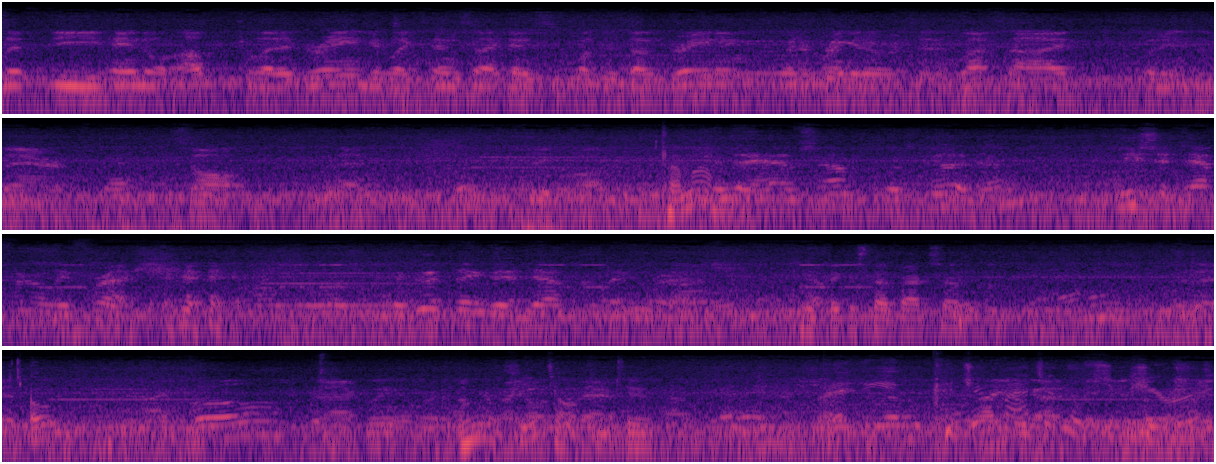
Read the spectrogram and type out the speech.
Lift the handle up to let it drain. Give like 10 seconds. Once it's done draining, we're gonna bring it over to the left side, put it into there, salt, and then take it Did they have some? Looks good, huh? These are definitely fresh. The good thing, they're definitely fresh. Can you take a step back, sir? And Oh, I pull. exactly. and we're gonna who hook it is right he talking there. to? Could you imagine the security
